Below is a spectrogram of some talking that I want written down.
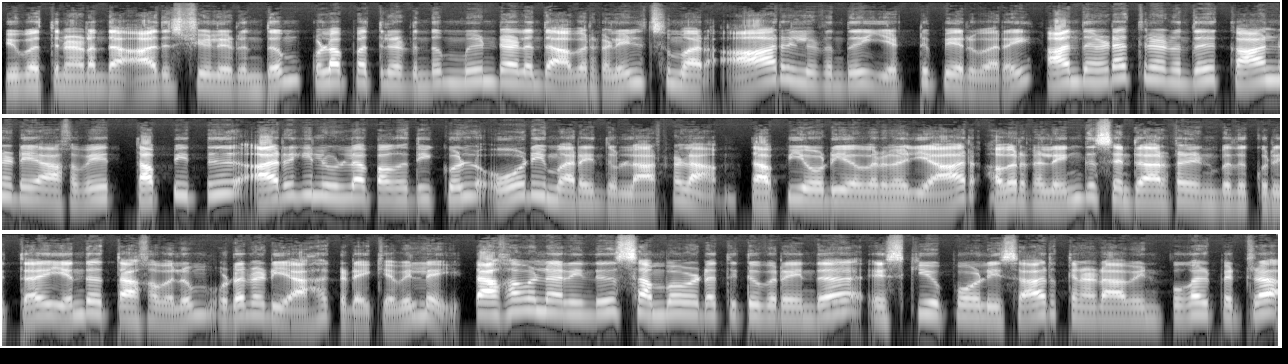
விபத்து நடந்த அதிர்ச்சியிலிருந்தும் குழப்பத்திலிருந்தும் மீண்டெழுந்த அவர்களில் சுமார் ஆறிலிருந்து எட்டு பேர் வரை அந்த இடத்திலிருந்து கால்நடையாகவே தப்பித்து அருகில் உள்ள பகுதிக்குள் ஓடி மறைந்துள்ளார்களாம். தப்பியோடியவர்கள் யார்? அவர்கள் எங்கு சென்றார்கள் என்பது குறித்த எந்த தகவலும் உடனடியாக கிடைக்கவில்லை. தகவல் அறிந்து சம்பவ இடத்துக்கு விரைந்த எஸ்கியூ போலீசார் கனடாவின் புகழ்பெற்ற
